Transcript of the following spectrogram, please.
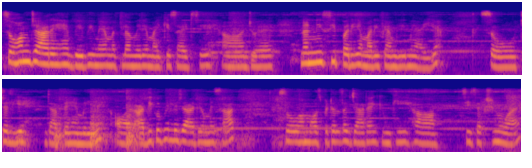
सो so, हम जा रहे हैं बेबी में मतलब मेरे मायके साइड से uh, जो है नन्नी सी परी हमारी फैमिली में आई है। सो so, चलिए जाते हैं मिलने। और आदि को भी ले जा रही हूँ मैं साथ। सो so, हम हॉस्पिटल तक जा रहे हैं क्योंकि सी uh, सेक्शन हुआ है।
